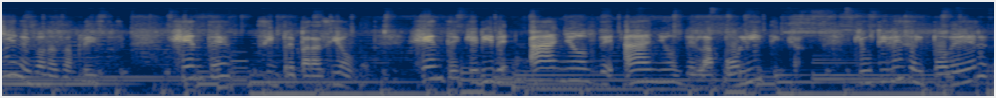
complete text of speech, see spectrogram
¿Quiénes son asambleístas? Gente sin preparación, gente que vive años de años de la política, que utiliza el poder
